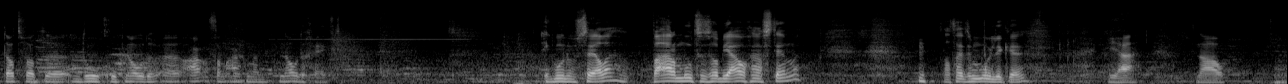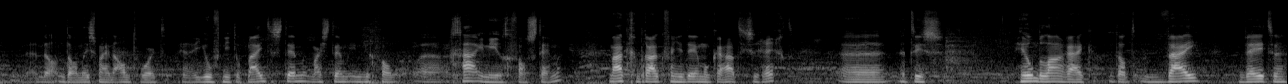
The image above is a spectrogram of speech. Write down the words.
dat wat de doelgroep nodig, uh, van armen nodig heeft. Ik moet hem stellen. Waarom moeten ze op jou gaan stemmen? Dat is altijd een moeilijke. hè? Ja, nou, dan, dan is mijn antwoord, eh, je hoeft niet op mij te stemmen, maar stem in ieder geval, eh, ga in ieder geval stemmen. Maak gebruik van je democratische recht. Eh, het is heel belangrijk dat wij weten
